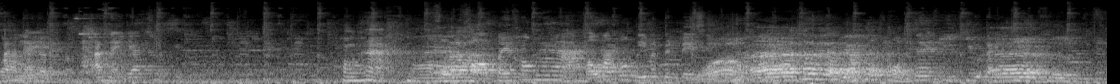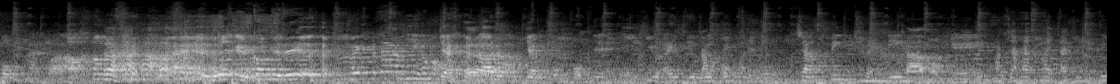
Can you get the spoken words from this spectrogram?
อัว่านไหนเลเวลอันไหนยากสุดห้องห้าผมขอไปห้องห้าเพราะว่าพวกนี้มันเป็นเบสิกอย่างพวกผมเนี่ย EQ IQ คือผมพันกว่าเอาเข้ามาพวกอื่นกล้องอยู่นี่ไม่ไม่น่าพี่เขาบอกอย่างราดูอย่างพวกผมเนี่ย EQ IQ คือผม jumping training ครับโอเคมันจะคล้ายๆ agility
